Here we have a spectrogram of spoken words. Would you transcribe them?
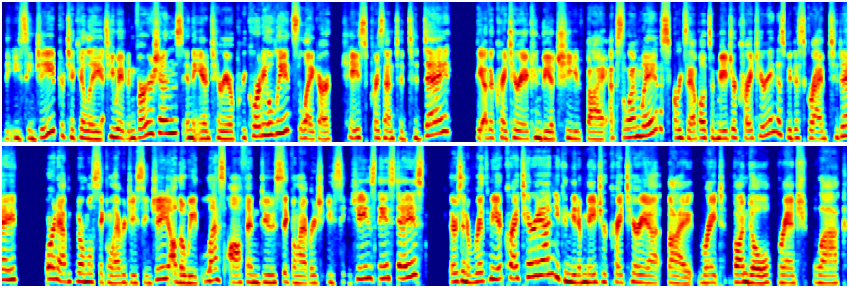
the ECG, particularly T wave inversions in the anterior precordial leads, like our case presented today. The other criteria can be achieved by epsilon waves. For example, it's a major criterion as we described today, or an abnormal signal average ECG, although we less often do signal average ECGs these days. There's an arrhythmia criterion. You can meet a major criteria by right bundle, branch, block,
